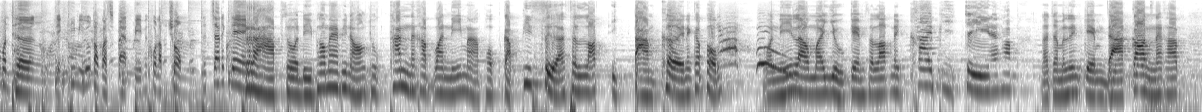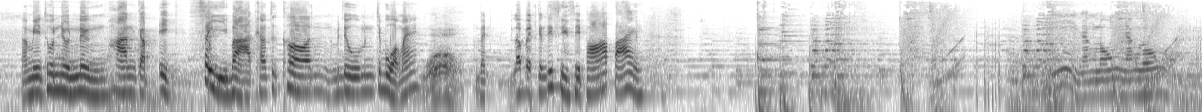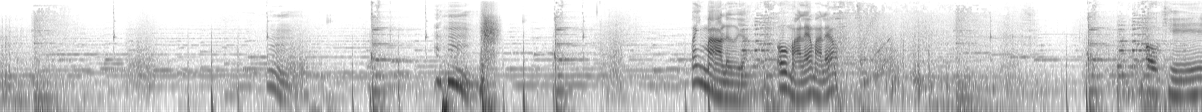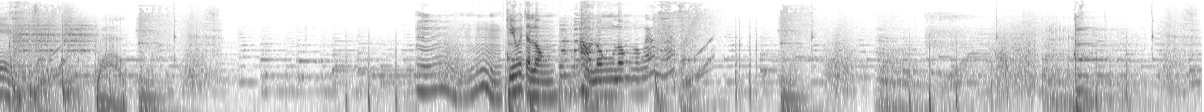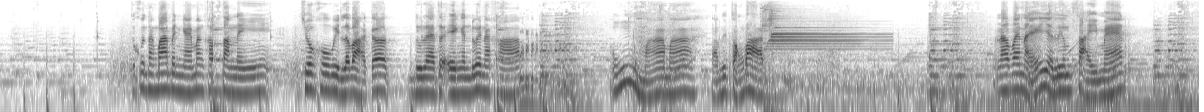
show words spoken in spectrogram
องบันเทิง เด็กที่มีอายุต่ำกว่า 18 ปีไม่ควรรับชมนะจ๊ะเด็กกราบสวัสดีพ่อแม่พี่น้องทุกท่านนะครับ วันนี้มาพบกับพี่เสือสล็อตอีกตามเคยนะครับผม วันนี้เรามาอยู่เกมสล็อตในค่าย PG นะครับ เราจะมาเล่นเกม Dragon นะครับเรามีทุนอยู่ 1,000 กับอีก 4 บาทครับทุกคนมาดูมันจะบวกไหมว้าวเบ็ดเราเบ็ดกันที่ 40พอไป ลงยังลงอืมอื้อหือไม่มาเลยอะ โอ้มาแล้วมาแล้ว โอเคว้าวอืมคิดว่าจะลงอ้าวลงลงลงแล้วลงแล้ว ทุกคนทางบ้านเป็นไงบ้างครับตอนนี้ ช่วงโควิดระบาดก็ดูแลตัวเองกันด้วยนะครับอู้มามาสามสิบสองบาท เราไปไหนอย่าลืมใส่แมส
